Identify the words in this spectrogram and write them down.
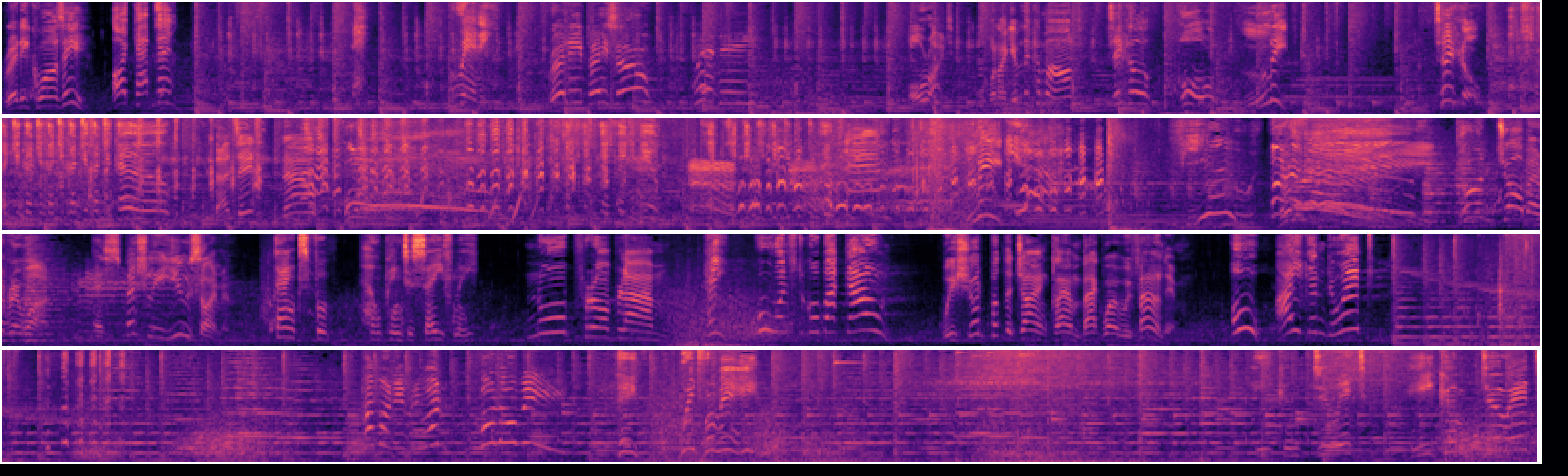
Ready, Kwazii? Aye, Captain. Ready. Ready, Peso? Ready? All right. When I give the command, tickle, pull, leap. Tickle. That's it. Now, pull. Leap. Phew. Hooray! Good job, everyone. Especially you, Simon. Thanks for helping to save me. No problem. Hey, who wants to go back down? We should put the giant clam back where we found him. Oh, I can do it. Come on, everyone, follow me. Hey, wait for me. Do do it.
